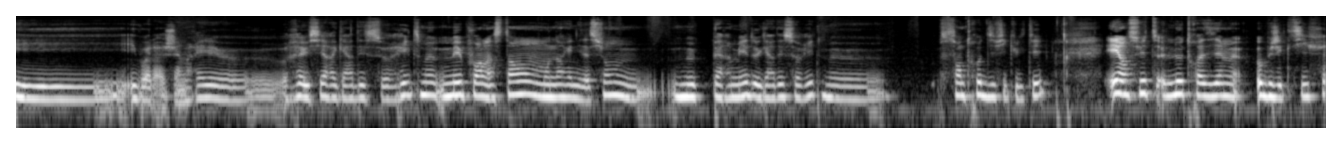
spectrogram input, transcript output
et, voilà, j'aimerais euh, réussir à garder ce rythme, mais pour l'instant mon organisation me permet de garder ce rythme euh, sans trop de difficultés. Et ensuite, le troisième objectif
